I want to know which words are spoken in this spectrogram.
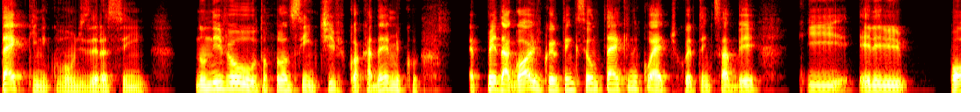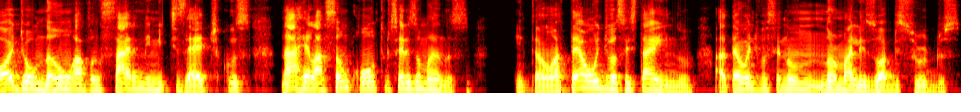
técnico, vamos dizer assim, no nível, tô falando científico, acadêmico, é pedagógico, ele tem que ser um técnico ético, ele tem que saber que ele pode ou não avançar em limites éticos na relação com outros seres humanos. Então, até onde você está indo? Até onde você não normalizou absurdos,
